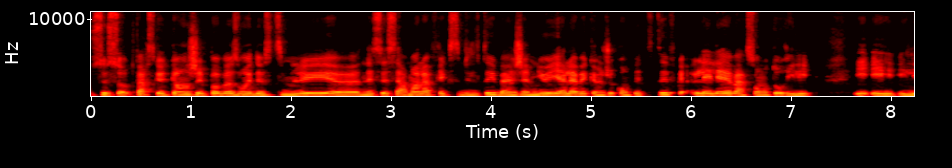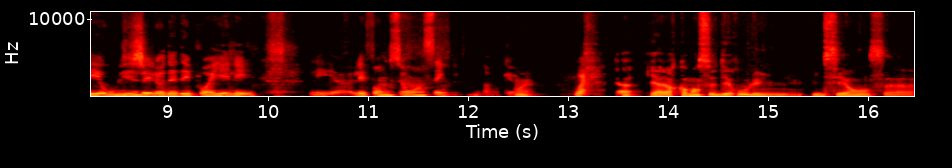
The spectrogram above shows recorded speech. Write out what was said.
C'est ça, parce que quand j'ai pas besoin de stimuler nécessairement la flexibilité, ben j'aime mieux y aller avec un jeu compétitif. L'élève, à son tour, il est, il, est obligé là, de déployer les, les, les fonctions enseignées. Donc, Ouais. Et alors, comment se déroule une, une séance euh,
